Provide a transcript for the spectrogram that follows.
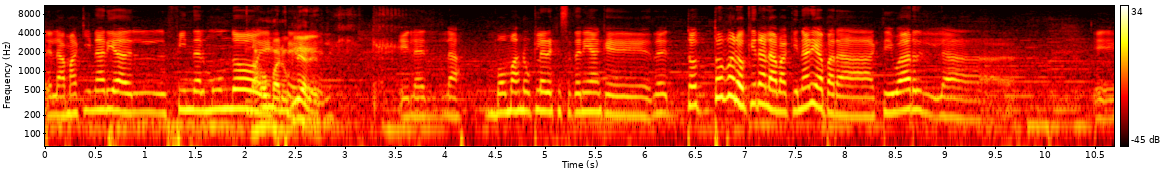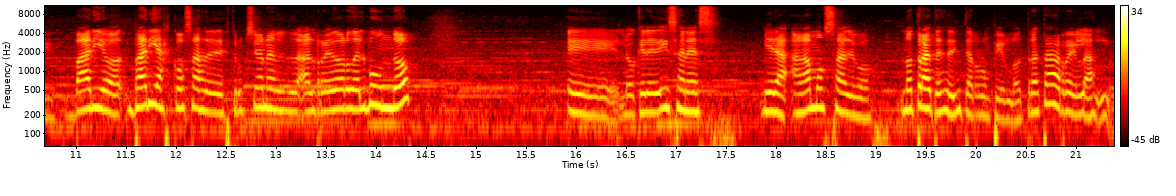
la maquinaria del fin del mundo. Las bombas nucleares. Y la- las bombas nucleares que se tenían que. de- to- todo lo que era la maquinaria para activar la. Eh, vario- varias cosas de destrucción al- alrededor del mundo eh, lo que le dicen es, mira, hagamos algo, no trates de interrumpirlo, trata de arreglarlo.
